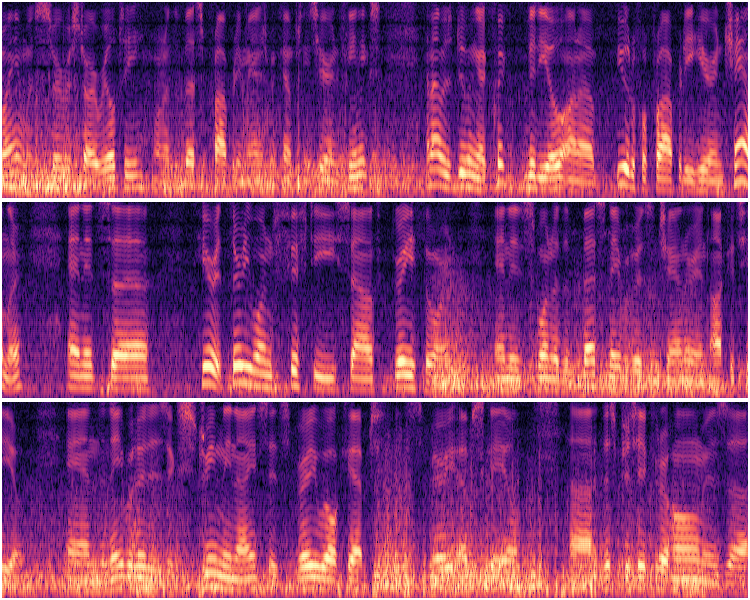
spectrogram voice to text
Swaim with Service Star Realty, one of the best property management companies here in Phoenix. And I was doing a quick video on a beautiful property here in Chandler, and it's uh, here at 3150 South Greythorne, and it's one of the best neighborhoods in Chandler in Ocotillo. And the neighborhood is extremely nice. It's very well kept. It's very upscale. Uh, this particular home is uh,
